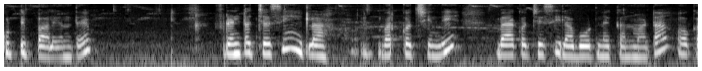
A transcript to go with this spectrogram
కుట్టిప్పాలి అంతే. ఫ్రంట్ వచ్చేసి ఇట్లా వర్క్ వచ్చింది. బ్యాక్ వచ్చేసి ఇలా బోట్ నెక్ అనమాట ఒక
